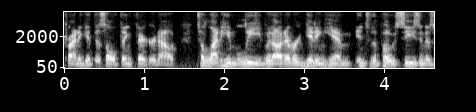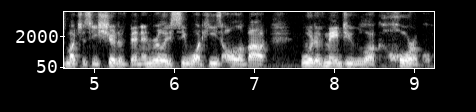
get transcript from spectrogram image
trying to get this whole thing figured out. To let him leave without ever getting him into the postseason as much as he should have been, and really see what he's all about, would have made you look horrible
